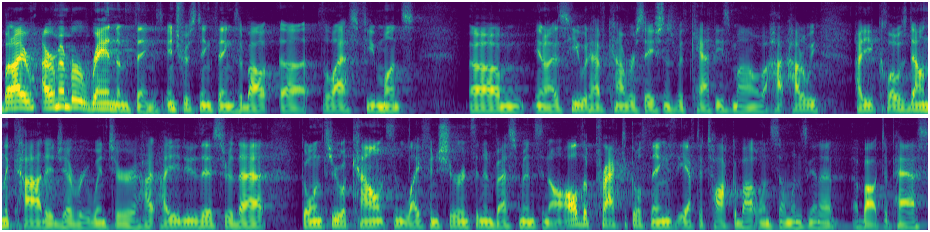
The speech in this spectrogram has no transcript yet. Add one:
But I, I remember random things, interesting things about uh, the last few months. Um, you know, as he would have conversations with Kathy's mom about how, how, do we, how do you close down the cottage every winter? How, how do you do this or that? Going through accounts and life insurance and investments and all the practical things that you have to talk about when someone's gonna about to pass.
